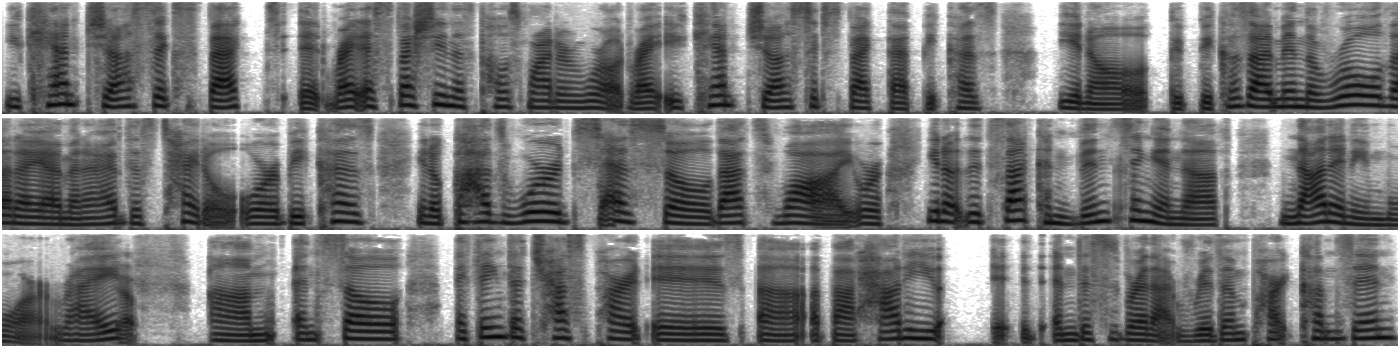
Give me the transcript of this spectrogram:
you can't just expect it, right? Especially in this postmodern world, right? You can't just expect that because, you know, because I'm in the role that I am and I have this title, or because, you know, God's word says so, that's why, or, you know, it's not convincing enough, not anymore, right? Yep. Um, and so I think the trust part is uh, about how do you and this is where that rhythm part comes in,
